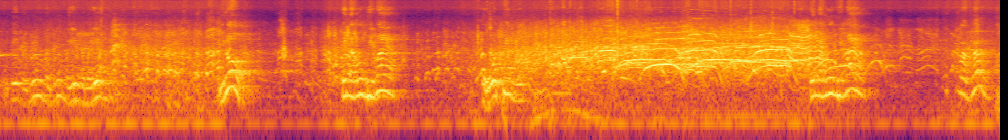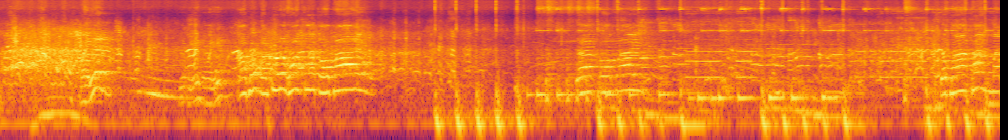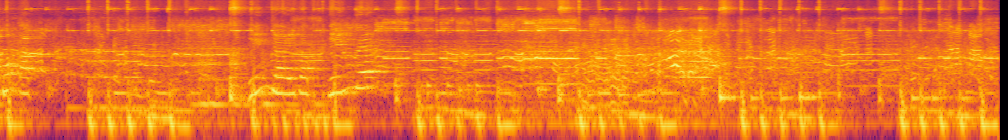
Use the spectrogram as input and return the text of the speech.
โอเคไม่รู้ไม่รู้ไม่เห็นก็ไม่เห็นนี่หนูเป็นหนังลุงผีไหมอะโอ้ยปิ้งเลยเป็นหนังลุงผีไหมอะไม่เห็น ไม่เห็นไม่เห็นไม่เห็นเอาพบกับตัวละครตัวต่อไปจากต่อไป จะพาท่านมาพบกับ หญิงใหญ่กับหญิงเล็ก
